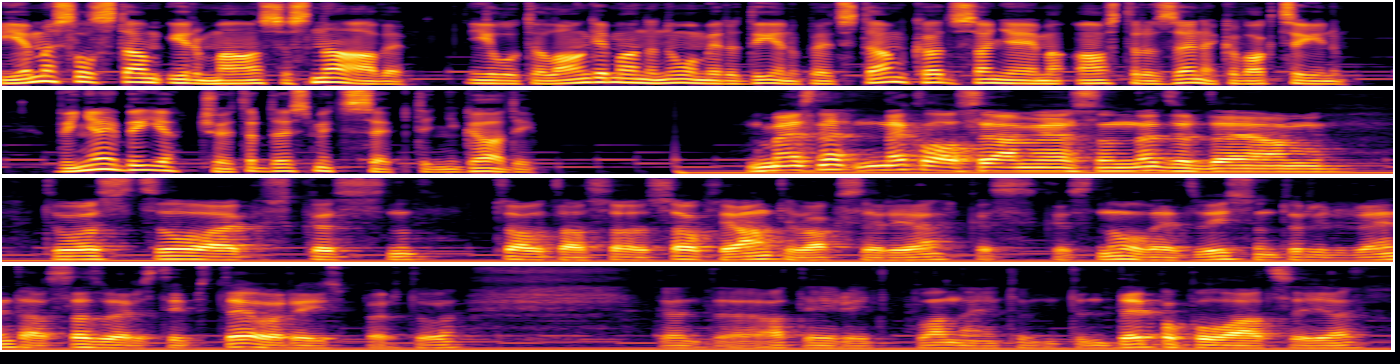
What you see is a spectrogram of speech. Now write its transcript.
Iemesls tam ir māsas nāve. Ilūte Langemana nomira dienu pēc tam, kad saņēma AstraZeneca vakcīnu. Viņai bija 47 gadi. Mēs ne, neklausījāmies un nedzirdējām tos cilvēkus, kas nu, savu tā sauktie antivakseri, ja, kas, kas noliedz visu, un tur ir rentās sazvērstības teorijas par to, kad attīrīt planētu, depopulācija. Ja.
